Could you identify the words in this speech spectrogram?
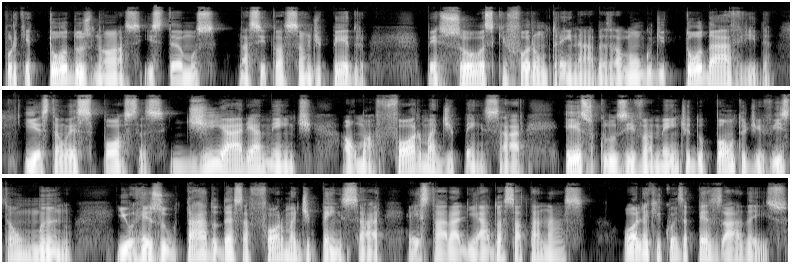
Porque todos nós estamos na situação de Pedro, pessoas que foram treinadas ao longo de toda a vida e estão expostas diariamente a uma forma de pensar exclusivamente do ponto de vista humano, e o resultado dessa forma de pensar é estar aliado a Satanás. Olha que coisa pesada isso.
